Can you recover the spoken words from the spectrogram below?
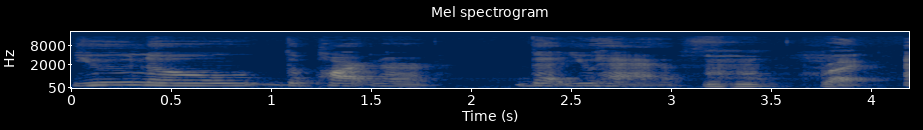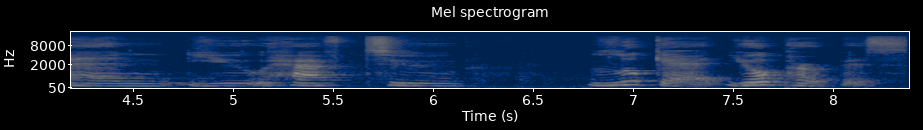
You know the partner that you have. Mm-hmm. Right. And you have to look at your purpose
